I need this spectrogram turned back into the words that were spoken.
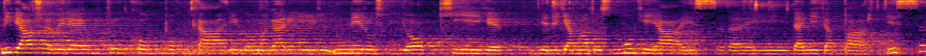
mi piace avere un trucco un po' carico, magari nero sugli occhi che viene chiamato smokey eyes dai, dai make-up artist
